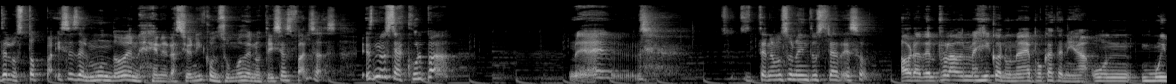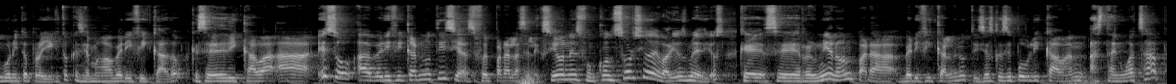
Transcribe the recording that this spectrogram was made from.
de los top países del mundo en generación y consumo de noticias falsas. ¿Es nuestra culpa? Eh, tenemos una industria de eso. Ahora, del otro lado, en México, en una época tenía un muy bonito proyecto que se llamaba Verificado, que se dedicaba a eso, a verificar noticias. Fue para las elecciones, fue un consorcio de varios medios que se reunieron para verificar las noticias que se publicaban hasta en WhatsApp.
